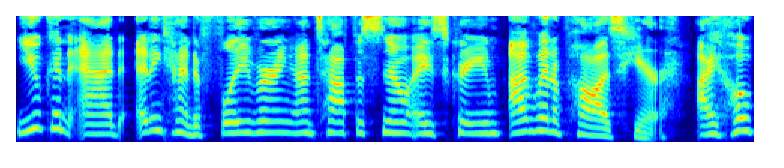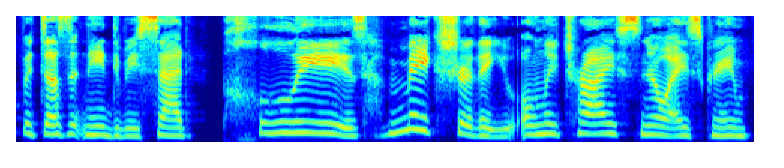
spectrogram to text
You can add any kind of flavoring on top of snow ice cream. I'm going to pause here. I hope it doesn't need to be said. Please make sure that you only try snow ice cream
